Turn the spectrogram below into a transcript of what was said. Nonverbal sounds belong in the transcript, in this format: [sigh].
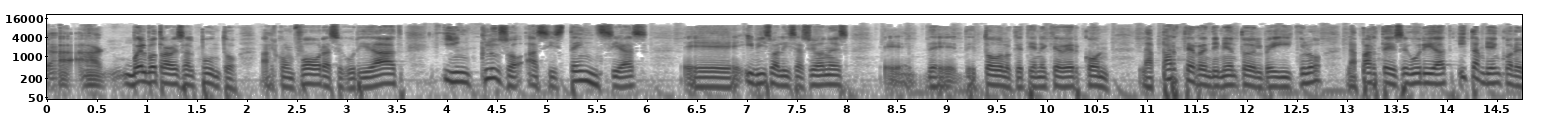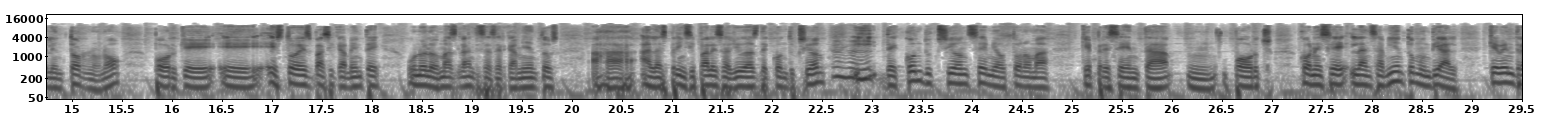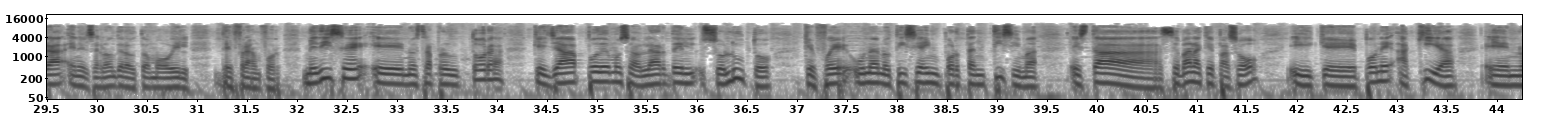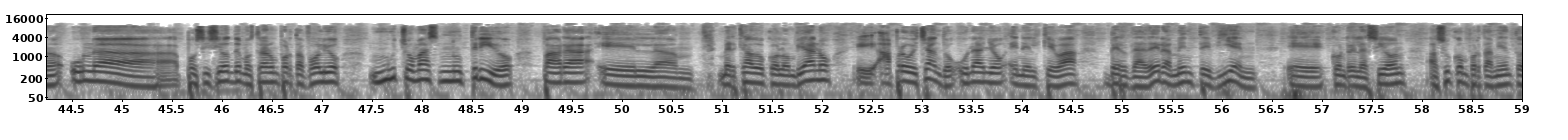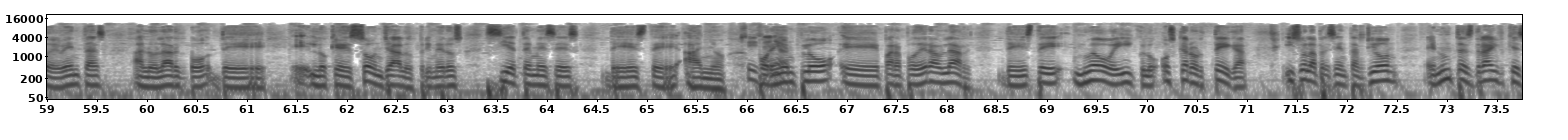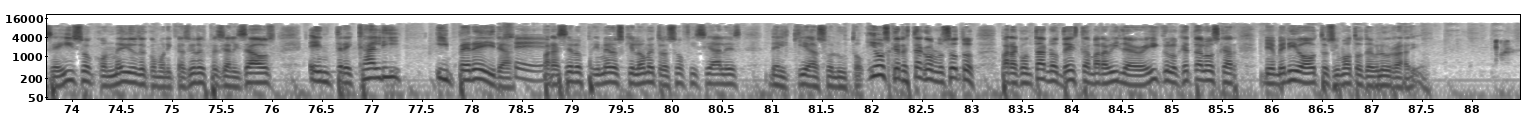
a- vuelvo otra vez al punto, al confort, a seguridad, incluso asistencias eh, y visualizaciones eh, de, de todo lo que tiene que ver con la parte de rendimiento del vehículo, la parte de seguridad y también con el entorno, ¿no? Porque eh, esto es básicamente uno de los más grandes acercamientos a, a las principales ayudas de conducción y de conducción semiautónoma que presenta mm, Porsche con ese lanzamiento mundial que vendrá en el Salón del Automóvil de Frankfurt. Me dice nuestra productora que ya podemos hablar del Soluto, que fue una noticia importantísima esta semana que pasó y que pone a Kia en una posición de mostrar un portafolio mucho más nutrido para el um, mercado colombiano, eh, aprovechando un año en el que va verdaderamente bien eh, con relación a su comportamiento de ventas a lo largo de eh, lo que son ya los primeros siete meses de este año. Sí, Por señor. ejemplo, eh, para poder hablar de este nuevo vehículo, Oscar Ortega hizo la presentación en un test drive que se hizo con medios de comunicación especializados entre Cali y Pereira Sí. para hacer los primeros kilómetros oficiales del Kia Absoluto. Y Oscar está con nosotros para contarnos de esta maravilla de vehículo. ¿Qué tal, Oscar? Bienvenido a Autos y Motos de Blue Radio.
